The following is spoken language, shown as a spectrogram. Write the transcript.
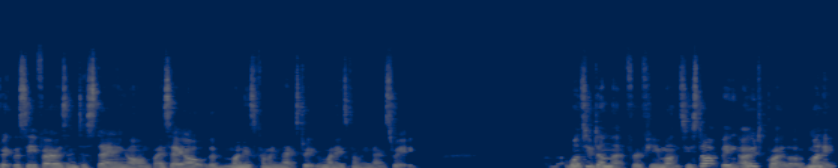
trick the seafarers into staying on by saying, oh, the money's coming next week, the money's coming next week. Once you've done that for a few months, you start being owed quite a lot of money.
